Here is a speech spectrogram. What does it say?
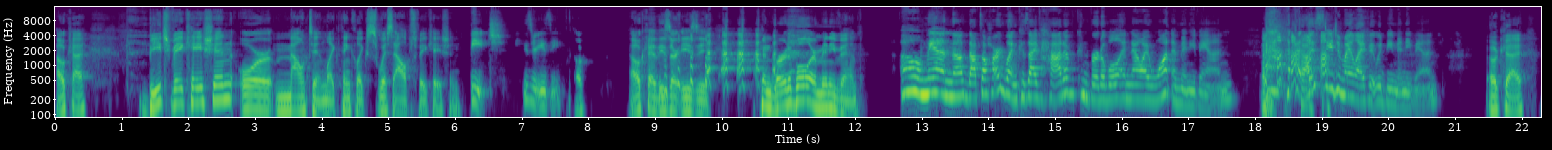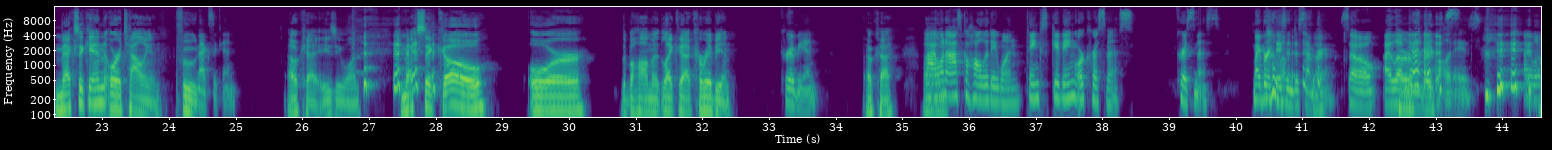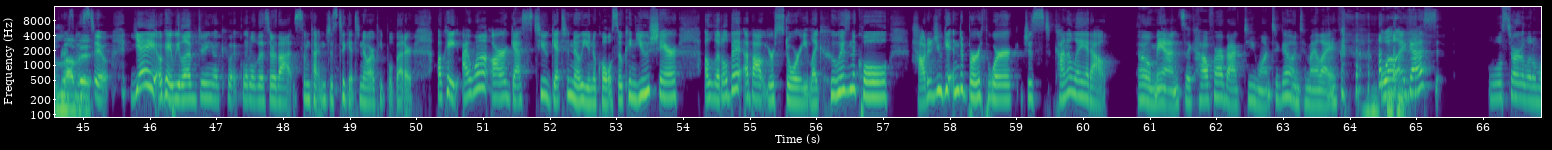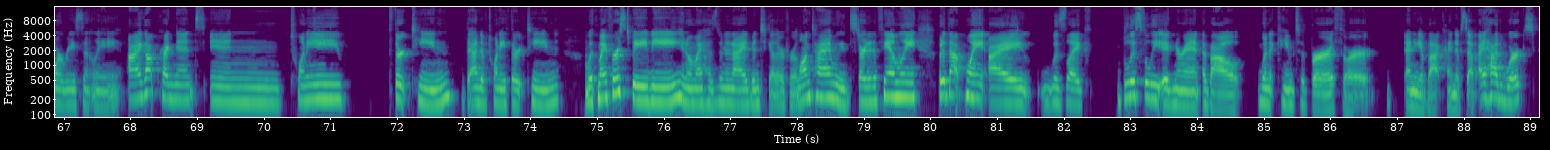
Okay. Beach vacation or mountain? Like think like Swiss Alps vacation. Beach. These are easy. Okay, okay these are easy. convertible or minivan? Oh man, no, that's a hard one because I've had a convertible and now I want a minivan. At this stage in my life, it would be minivan. Okay. Mexican or Italian food? Mexican. Okay, easy one. Mexico or the Bahamas, like uh, Caribbean. Caribbean. Okay. Um, I want to ask a holiday one: Thanksgiving or Christmas? Christmas. My birthday's in it. December, so I love the holidays. I love, love Christmas it. too. Yay! Okay, we love doing a quick little this or that sometimes just to get to know our people better. Okay, I want our guests to get to know you, Nicolle. So, can you share a little bit about your story? Like, who is Nicolle? How did you get into birth work? Just kind of lay it out. Oh man, it's like how far back do you want to go into my life? well, I guess we'll start a little more recently. I got pregnant in 2013, the end of 2013 with my first baby. You know, my husband and I had been together for a long time. We'd started a family, but at that point I was like blissfully ignorant about when it came to birth or any of that kind of stuff. I had worked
